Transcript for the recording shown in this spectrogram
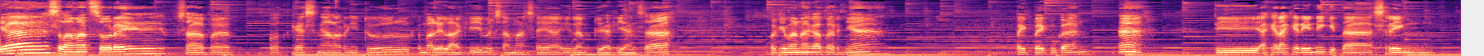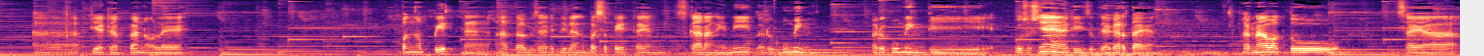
Ya, selamat sore sahabat podcast Ngalor Ngidul Kembali lagi bersama saya Ilham Dwi Ardiansah Bagaimana kabarnya? Baik-baik bukan? Nah, di akhir-akhir ini kita sering uh, dihadapkan oleh pengepit nah atau bisa dibilang pesepeda yang sekarang ini baru booming baru booming di khususnya ya di Yogyakarta ya karena waktu saya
